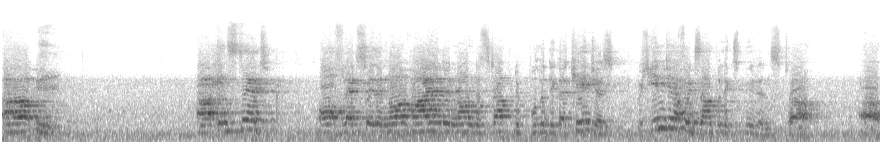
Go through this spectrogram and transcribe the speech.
Uh, instead of, let's say, the non-violent and non-destructive political changes, which India, for example, experienced uh, uh,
